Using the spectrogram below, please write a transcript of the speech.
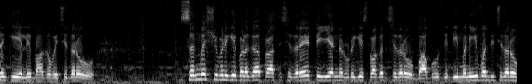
ಸಂಖ್ಯೆಯಲ್ಲಿ ಭಾಗವಹಿಸಿದರು ಸಂಗಮೇಶ್ ಶಿವನಿಗೆ ಬಳಗ ಪ್ರಾರ್ಥಿಸಿದರೆ ಟಿಎನ್ ರುಡಿಗೆ ಸ್ವಾಗತಿಸಿದರು. ಬಾಬು ದಿಡ್ಡಿಮನಿ ವಂದಿಸಿದರು.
